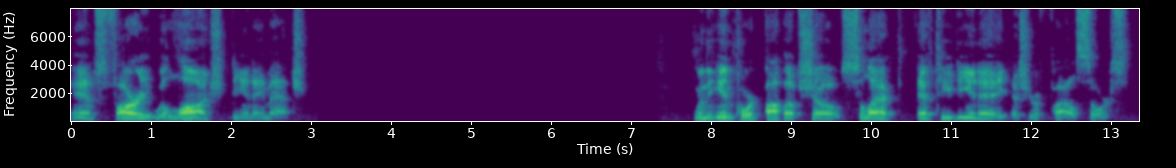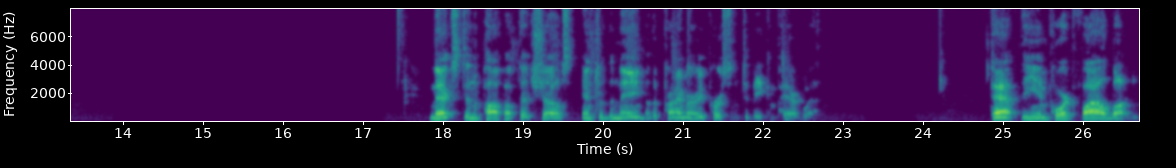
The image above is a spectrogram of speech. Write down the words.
and Safari will launch DNA Match. When the import pop-up shows, select FTDNA as your file source. Next, in the pop-up that shows, enter the name of the primary person to be compared with. Tap the Import File button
